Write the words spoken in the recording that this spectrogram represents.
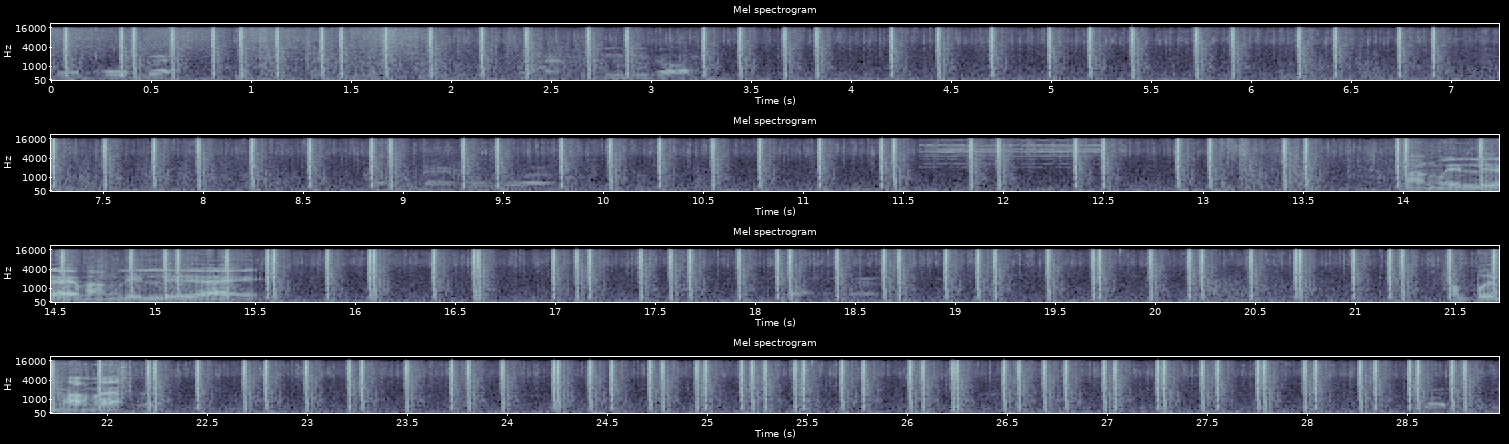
โดนโคนด้วยนั่นน่ะทีที่สองแต่ตัวพังเรื่อยๆพังเรื่อยสองทางๆป้อมปืนพังแล้ว ก็ปุ๋ย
